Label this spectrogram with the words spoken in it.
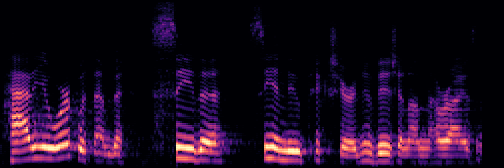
How do you work with them to see the see a new picture, a new vision on the horizon?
